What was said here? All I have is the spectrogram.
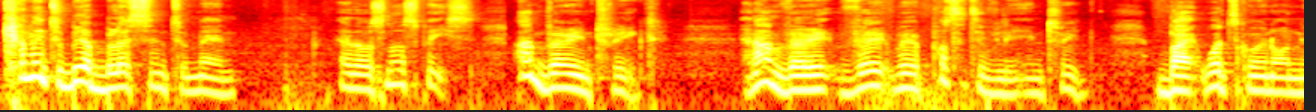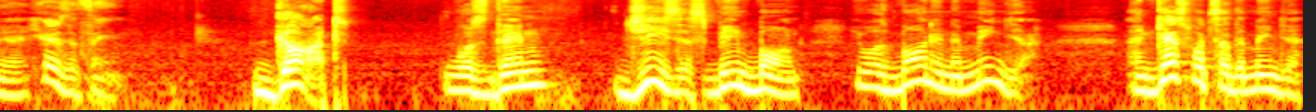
coming to be a blessing to men, and there was no space. I'm very intrigued. And I'm very, very, very positively intrigued by what's going on here. Here's the thing God was then, Jesus being born, he was born in a manger. And guess what's at the manger?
